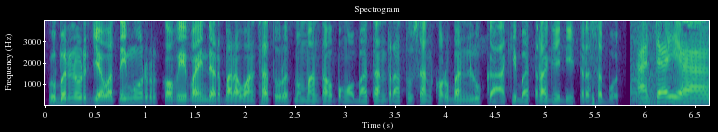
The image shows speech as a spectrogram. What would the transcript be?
Gubernur Jawa Timur, Kofifa Indar Parawansa turut memantau pengobatan ratusan korban luka akibat tragedi tersebut. Ada yang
